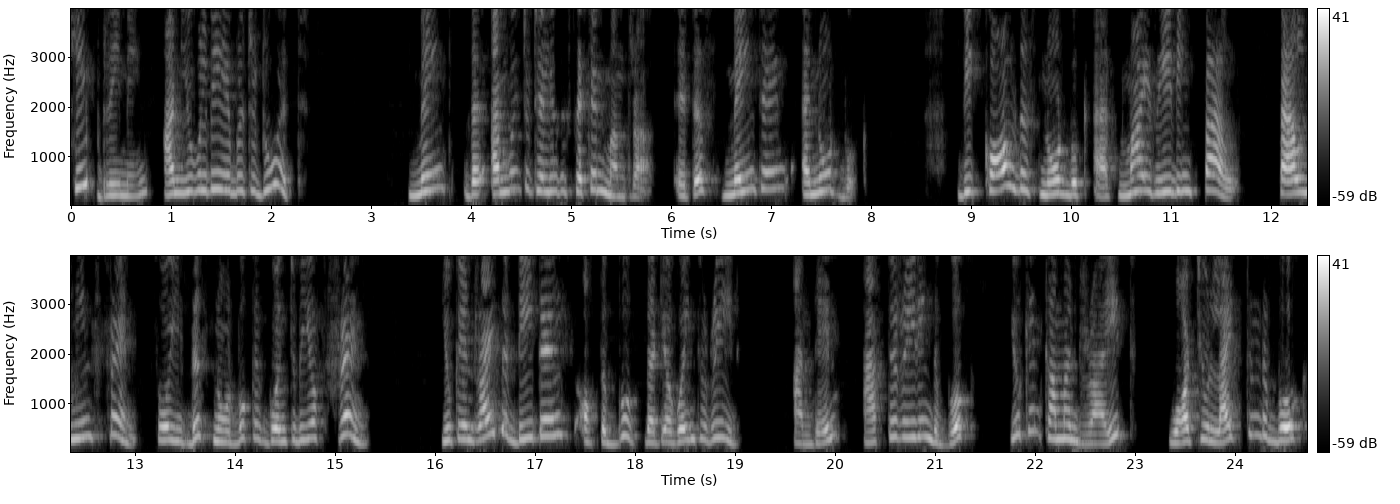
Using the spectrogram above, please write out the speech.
Keep dreaming and you will be able to do it. Main, the, I'm going to tell you the second mantra. It is maintain a notebook. We call this notebook as my reading pal Pal means friend. So this notebook is going to be your friend. You can write the details of the book that you're going to read. And then after reading the book, you can come and write what you liked in the book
